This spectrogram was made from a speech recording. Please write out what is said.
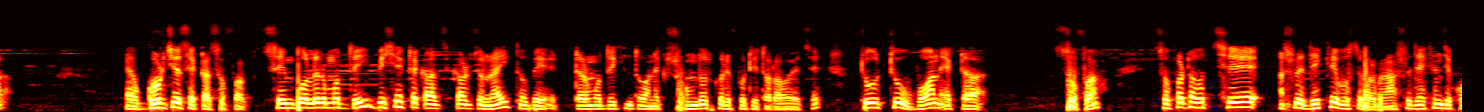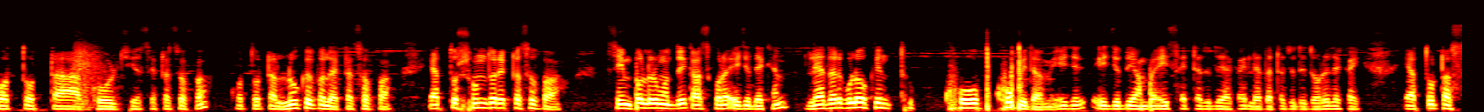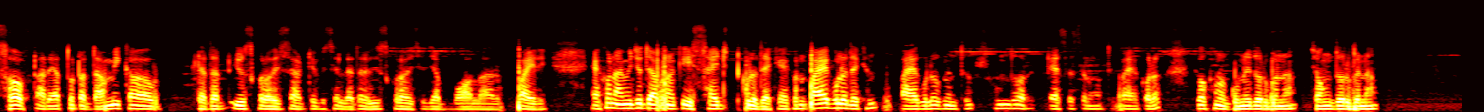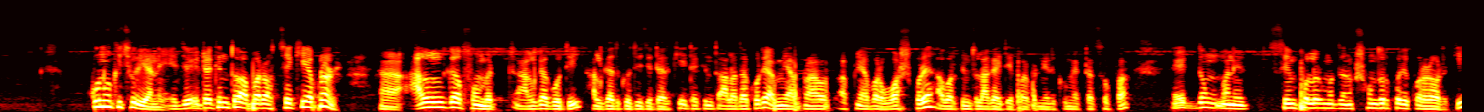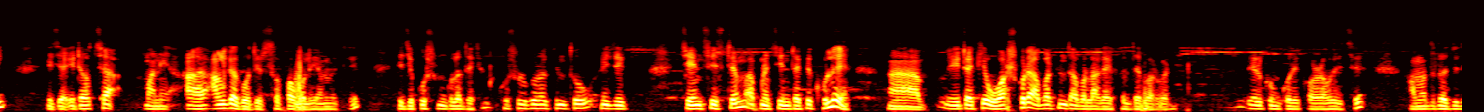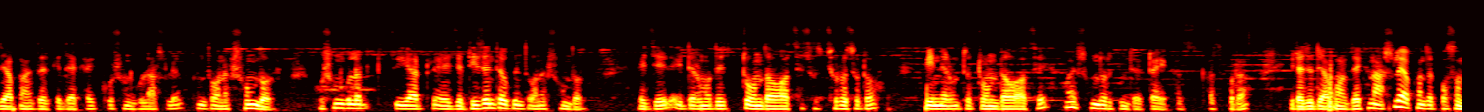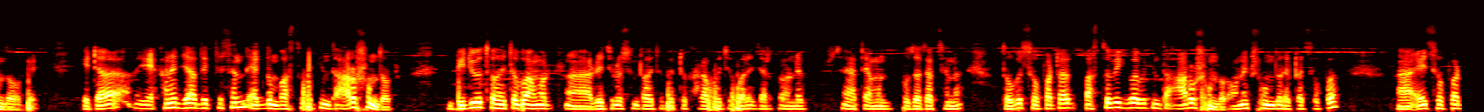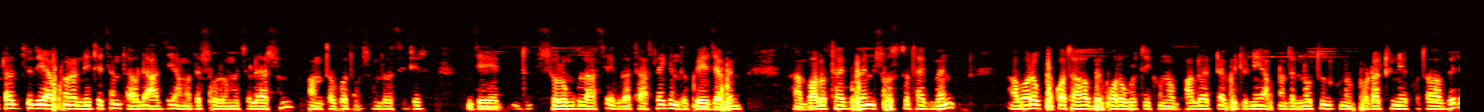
গর্জিয়াস একটা সোফা সিম্পলের মধ্যেই বেশি একটা কাজ, কার্য নাই, তবে এটার মধ্যে কিন্তু অনেক সুন্দর করে ফুটিয়ে তোলা হয়েছে। টু টু ওয়ান একটা সোফা সোফাটা হচ্ছে আসলে দেখলে বুঝতে পারবেন। আসলে দেখেন যে কতটা গর্জিয়াস একটা সোফা কতটা লুকেবল একটা সোফা এত সুন্দর একটা সোফা সিম্পলের মধ্যে কাজ করা। এই যে দেখেন লেদারগুলোও কিন্তু খুব, খুবই দামি। এই যে, এই যদি আমরা এই সাইডটা যদি দেখাই লেদারটা যদি ধরে দেখাই, এতটা সফট আর এতটা দামি কা লেদার ইউজ করা হয়েছে আর্টিফিশিয়াল লেদার ইউজ করা হয়েছে যা বল আর বাইরে এখন আমি যদি আপনাকে এই সাইডগুলো দেখে, এখন পায়াগুলো দেখেন, পায়াগুলো কিন্তু সুন্দর ট্যাসেসের মধ্যে পায়া করা, কখনো গুনে ধরবে না, জং ধরবে না। কোনো কিছুর ইয়া নেই। এই যে এটা কিন্তু আবার হচ্ছে কি আপনার আলগা ফোমের আলগা গতি আলগা গতি যেটা আর কি, এটা কিন্তু আলাদা করে আমি আপনার আপনি আবার ওয়াশ করে আবার কিন্তু লাগাইতে পারবেন এরকম একটা সোফা একদম মানে সিম্পলের মধ্যে অনেক সুন্দর করে করার আর কি। এই যে এটা হচ্ছে মানে আলগা গদির সোফা বলি আমাকে। এই যে কুশনগুলো দেখেন, কুশনগুলো কিন্তু এই যে চেন সিস্টেম আপনার চেনটাকে খুলে এটাকে ওয়াশ করে আবার কিন্তু আবার লাগাই ফেলতে পারবেন। এরকম করে করা হয়েছে। আমাদেরও যদি আপনাদেরকে দেখাই, কুশনগুলো আসলে কিন্তু অনেক সুন্দর। কুশনগুলোর ইয়ার, এই যে ডিজাইনটাও কিন্তু অনেক সুন্দর। এই যে এটার মধ্যে টোন দেওয়া আছে ছোটো ছোটো। পেনের মধ্যে টোন দেওয়া আছে। অনেক সুন্দর কিন্তু একটা কাজ কাজ করা। এটা যদি আপনারা দেখেন, আসলে আপনাদের পছন্দ হবে। এটা এখানে যা দেখতেছেন একদম বাস্তবে কিন্তু আরও সুন্দর। ভিডিওতে হয়তো বা আমার রেজুলেশনটা হয়তো একটু খারাপ হতে পারে, যার কারণে তেমন বোঝা যাচ্ছে না। তবে সোফাটা বাস্তবিকভাবে কিন্তু আরও সুন্দর, অনেক সুন্দর একটা সোফা। এই সোফাটা যদি আপনারা নিতে চান, তাহলে আজই আমাদের শোরুমে চলে আসুন। পান্থপথ সুন্দর সিটির যে শোরুমগুলো আছে, এগুলোতে আসলেই কিন্তু পেয়ে যাবেন। ভালো থাকবেন, সুস্থ থাকবেন। আবারও কথা হবে। পরবর্তী কোনো ভালো একটা ভিডিও নিয়ে, আপনাদের নতুন কোনো প্রোডাক্ট নিয়ে কথা হবে।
